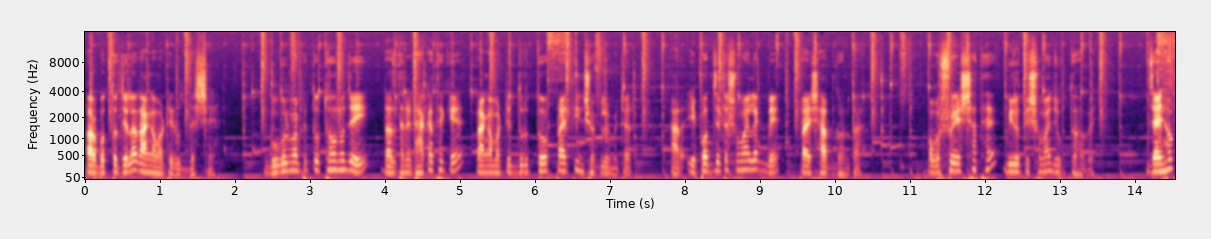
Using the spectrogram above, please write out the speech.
পার্বত্য জেলা রাঙ্গামাটির উদ্দেশ্যে। গুগল ম্যাপের তথ্য অনুযায়ী রাজধানী ঢাকা থেকে রাঙ্গামাটির দূরত্ব প্রায় তিনশো কিলোমিটার আর এ পথ যেতে সময় লাগবে প্রায় সাত ঘণ্টা। অবশ্য এর সাথে বিরতির সময় যুক্ত হবে। যাই হোক,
